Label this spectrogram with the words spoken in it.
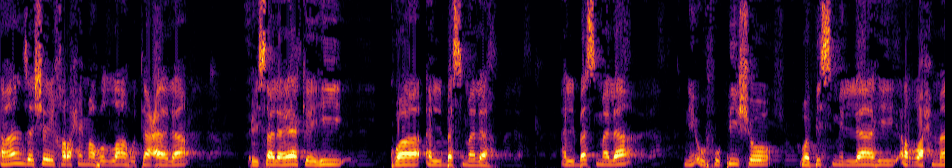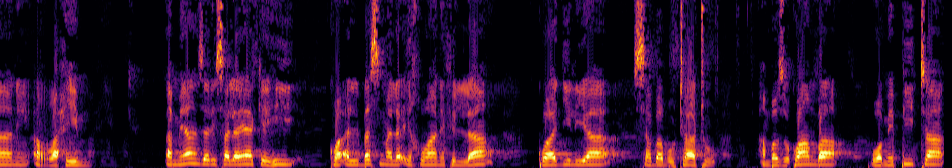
أنز شيخ رحمه الله تعالى رسالة هي كوا البسملة البسملة نيوفوبيشو وبسم الله الرحمن الرحيم. أم أنز رسالة هي كوا البسملة إخوان في الله كوا جليا سبب تاتو. أم بزوكوامبا ومبيتا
